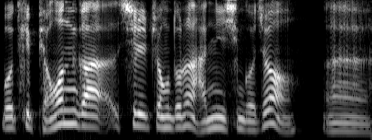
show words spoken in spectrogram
뭐 어떻게 병원 가실 정도는 아니신 거죠? 예.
